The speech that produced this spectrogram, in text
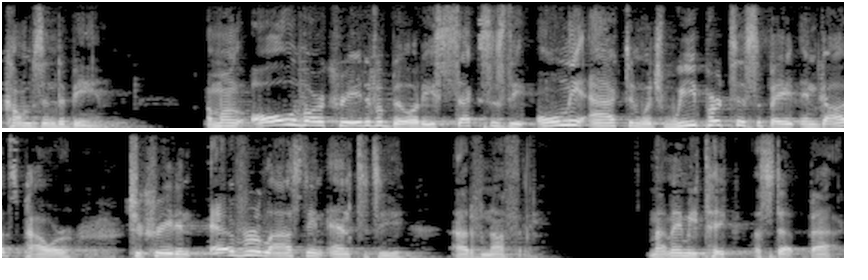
comes into being. Among all of our creative abilities, sex is the only act in which we participate in God's power to create an everlasting entity out of nothing. And that made me take a step back.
